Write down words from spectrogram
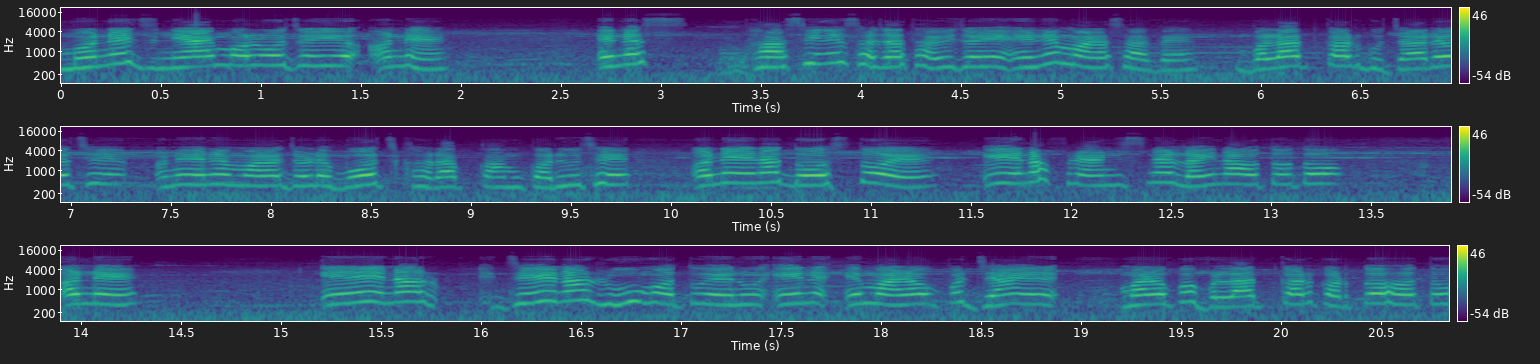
મને જ ન્યાય મળવો જોઈએ અને એને ફાંસીની સજા થવી જોઈએ એને મારા સાથે બલાત્કાર ગુજાર્યો છે અને એને મારા જોડે બહુ જ ખરાબ કામ કર્યું છે અને એના દોસ્તોએ એ એના ફ્રેન્ડ્સને લઈને આવતો હતો અને એ એના, જે એના રૂમ હતું એનું એને એ મારા ઉપર જ્યાં મારા ઉપર બલાત્કાર કરતો હતો,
